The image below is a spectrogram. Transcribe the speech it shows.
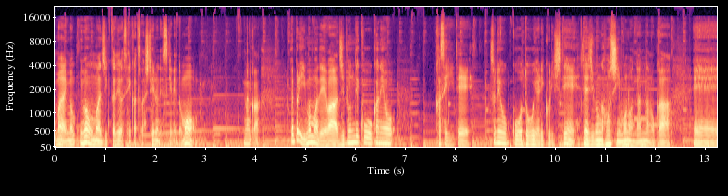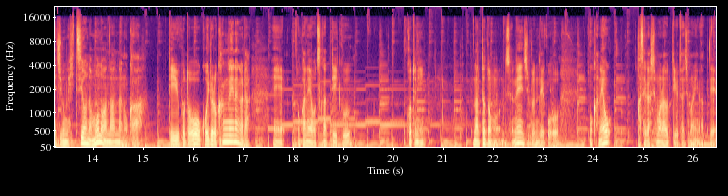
まあ今今もまあ実家では生活はしてるんですけれどもなんかやっぱり今までは自分でこうお金を稼いでそれをこうどうやりくりしてじゃあ自分が欲しいものは何なのか、えー自分が必要なものは何なのかっていうことをこういろいろ考えながら、えーお金を使っていくことになったと思うんですよね。自分でこうお金を稼がしてもらうっていう立場になって。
